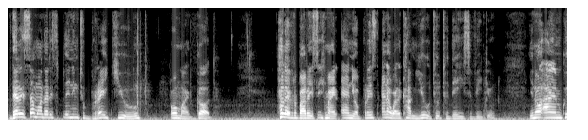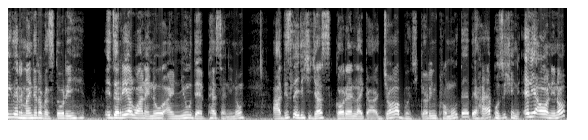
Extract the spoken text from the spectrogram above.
There is someone that is planning to break you. Oh my God. Hello everybody, it's Ishmael and your priest and I welcome you to today's video. You know, I am quickly reminded of a story. It's a real one. I know I knew the person, you know. Uh, this lady, she just got in like a job. She getting promoted, a higher position earlier on, you know.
